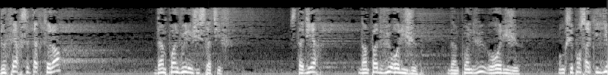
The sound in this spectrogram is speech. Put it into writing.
de faire cet acte-là d'un point de vue législatif, c'est-à-dire d'un point de vue religieux d'un point de vue religieux. Donc c'est pour ça qu'il dit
